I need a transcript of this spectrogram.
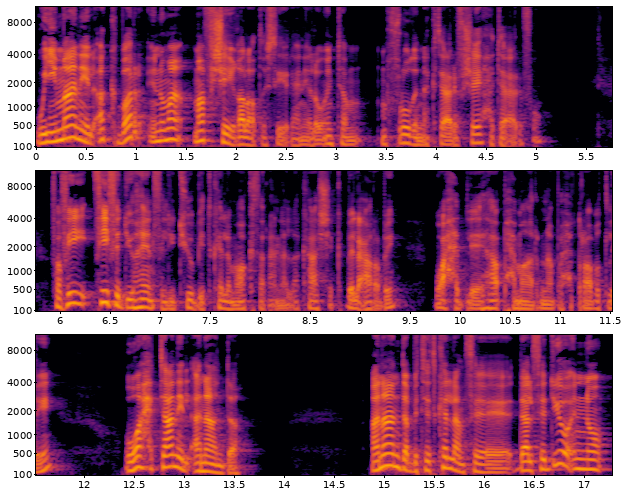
وإيماني الأكبر إنه ما ما في شيء غلط يصير يعني لو أنت مفروض إنك تعرف شيء حتعرفه. ففي في فيديوهين في اليوتيوب يتكلموا أكثر عن الأكاشك بالعربي. واحد لإيهاب حمارنا بحط رابط ليه وواحد تاني الاناندا أناندا بتتكلم في ذا الفيديو إنه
